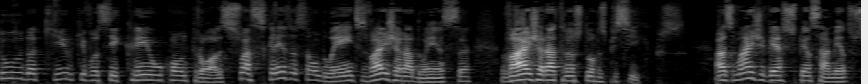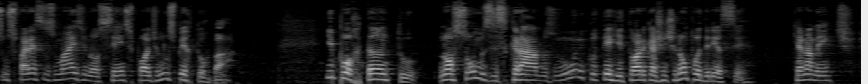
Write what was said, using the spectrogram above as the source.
tudo aquilo que você crê o controla. Se suas crenças são doentes, vai gerar doença, vai gerar transtornos psíquicos. As mais diversos pensamentos, os pareces mais inocentes, podem nos perturbar. E, portanto, nós somos escravos no único território que a gente não poderia ser, que é na mente.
